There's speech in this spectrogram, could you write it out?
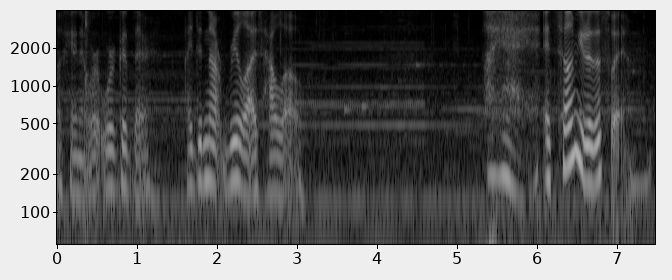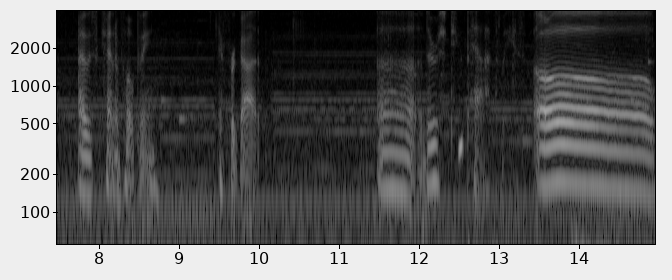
Okay, no, we're, we're good there. I did not realize how low. Okay, it's telling me to this way. I was kind of hoping. I forgot. Uh, there's two pathways. Oh.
